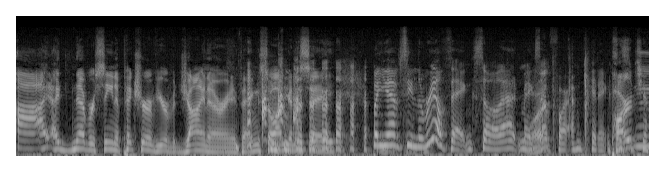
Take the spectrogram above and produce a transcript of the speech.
I, I'd never seen a picture of your vagina or anything, so I'm going to say, But you have seen the real thing, so that makes What? up for it. I'm kidding. It's a pardon?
